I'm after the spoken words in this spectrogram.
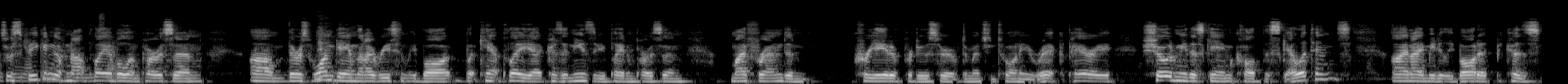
So speaking of not playable in person, um, there's one game that I recently bought but can't play yet because it needs to be played in person. My friend and creative producer of Dimension 20, Rick Perry, showed me this game called The Skeletons, uh, and I immediately bought it because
